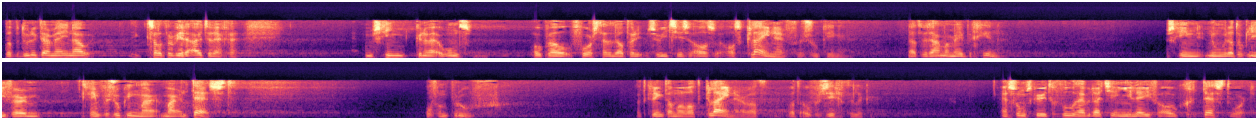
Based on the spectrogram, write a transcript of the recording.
Wat bedoel ik daarmee? Nou, ik zal het proberen uit te leggen. Misschien kunnen wij ons ook wel voorstellen dat er zoiets is als, als kleine verzoekingen. Laten we daar maar mee beginnen. Misschien noemen we dat ook liever geen verzoeking, maar, maar een test. Of een proef. Dat klinkt allemaal wat kleiner, wat, wat overzichtelijker. En soms kun je het gevoel hebben dat je in je leven ook getest wordt.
